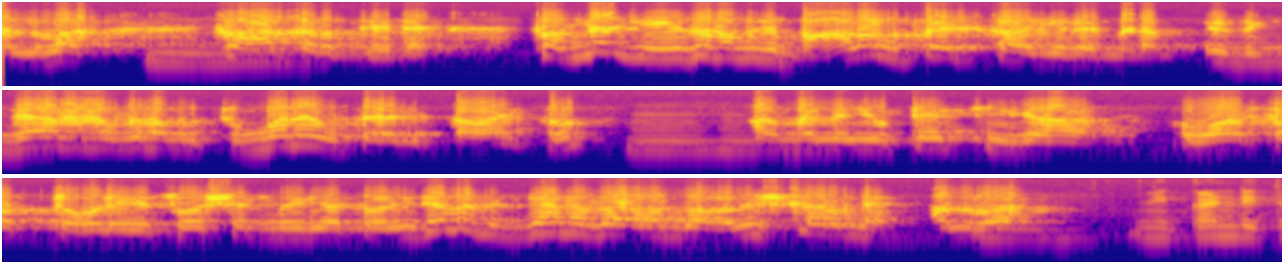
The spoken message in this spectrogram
ಅಲ್ವಾ? ಸೊ ಆ ತರದ್ದು ಇದೆ ಸೊ ಹಂಗಾಗಿ ಇದು ನಮಗೆ ಬಹಳ ಉಪಯುಕ್ತ ಆಗಿದೆ ಮೇಡಮ್. ಈ ವಿಜ್ಞಾನ ಅನ್ನೋದು ನಮ್ಗೆ ತುಂಬಾನೇ ಉಪಯುಕ್ತ ಆಯ್ತು ಆಮೇಲೆ ಯು ಟೇಕ್ ಈಗ ವಾಟ್ಸ್ಆಪ್ ತಗೊಳ್ಳಿ ಸೋಷಿಯಲ್ ಮೀಡಿಯಾ ತಗೊಳ್ಳಿ ಇದೆಲ್ಲ ವಿಜ್ಞಾನದ ಒಂದು ಆವಿಷ್ಕಾರನೆ ಅಲ್ವಾ? ಖಂಡಿತ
